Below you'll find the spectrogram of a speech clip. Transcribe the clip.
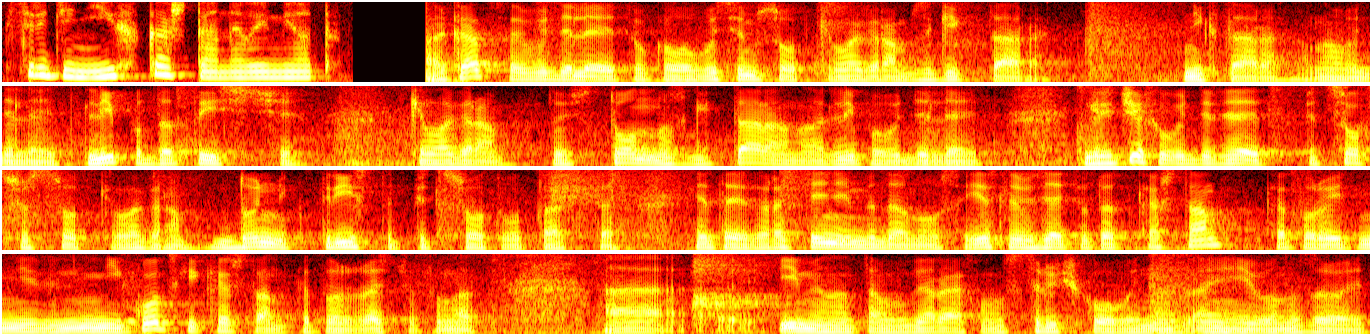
среди них каштановый мед. Акация выделяет около 800 килограмм с гектара нектара она выделяет. Липа до 1000 килограмм. То есть тонну с гектара она липа выделяет. Гречиха выделяет 500-600 килограмм. Донник 300-500 вот так-то. Это растение медоноса. Если взять вот этот каштан, который не, не котский каштан, который растет у нас, а именно там в горах, он стрючковый, они его называют,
